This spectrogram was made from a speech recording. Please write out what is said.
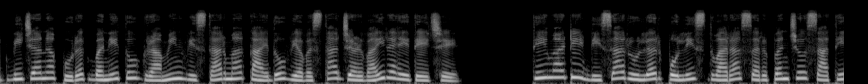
એકબીજાના પૂરક બને તો ગ્રામીણ વિસ્તારમાં કાયદો વ્યવસ્થા જળવાઈ રહે તે છે. તે માટે ડીસા રૂરલ પોલીસ દ્વારા સરપંચો સાથે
